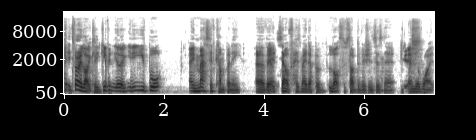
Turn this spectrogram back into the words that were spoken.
It's very likely, given you know, you've bought a massive company uh, that Yeah. itself has made up of lots of subdivisions, isn't it? Yes. And you're right,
